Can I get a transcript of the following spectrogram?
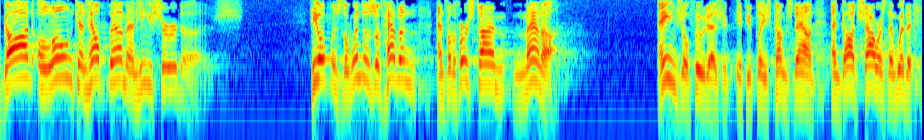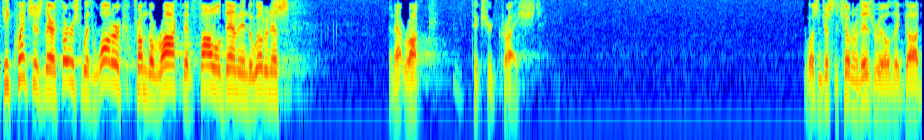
God alone can help them, and He sure does. He opens the windows of heaven, and for the first time, manna, angel food, as you, if you please, comes down, and God showers them with it. He quenches their thirst with water from the rock that followed them in the wilderness, and that rock pictured Christ. It wasn't just the children of Israel that God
